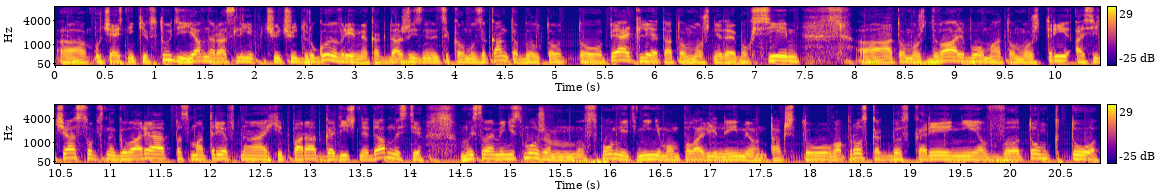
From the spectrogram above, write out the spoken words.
а, участники в студии, явно росли чуть-чуть другое время, когда жизненный цикл музыканта был то, то 5 лет, а то, может, не дай бог, 7, а то, может, 2 альбома, а то, может, 3. А сейчас, собственно говоря, посмотрев на хит-парад годичной давности, мы с вами не сможем вспомнить минимум половины имен. Так что вопрос как бы скорее не в том, кто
